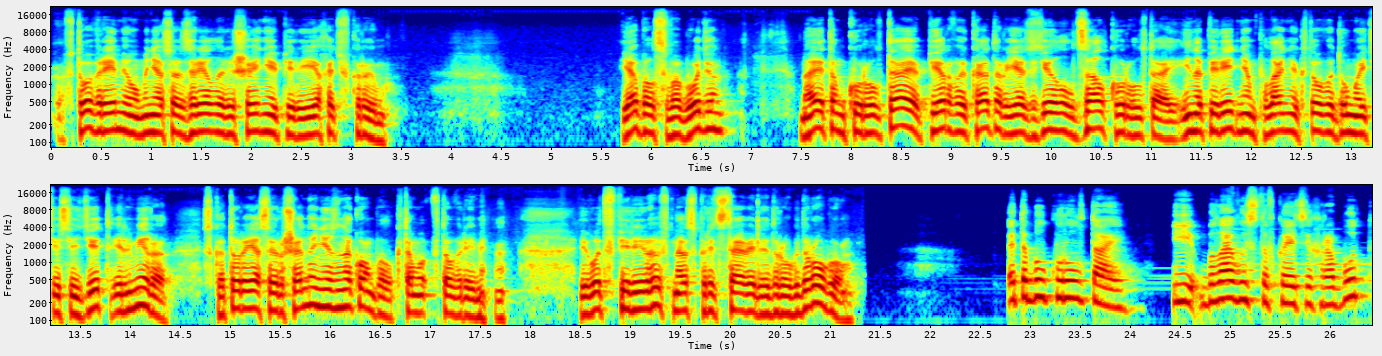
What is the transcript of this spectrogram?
в то время у меня созрело решение переехать в Крым – я был свободен. На этом Курултае первый кадр я сделал зал Курултай. И на переднем плане, кто вы думаете, сидит? Эльмира с которой я совершенно не знаком был к тому, в то время. И вот в перерыв нас представили друг другу. Это был Курултай, и была выставка этих работ,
